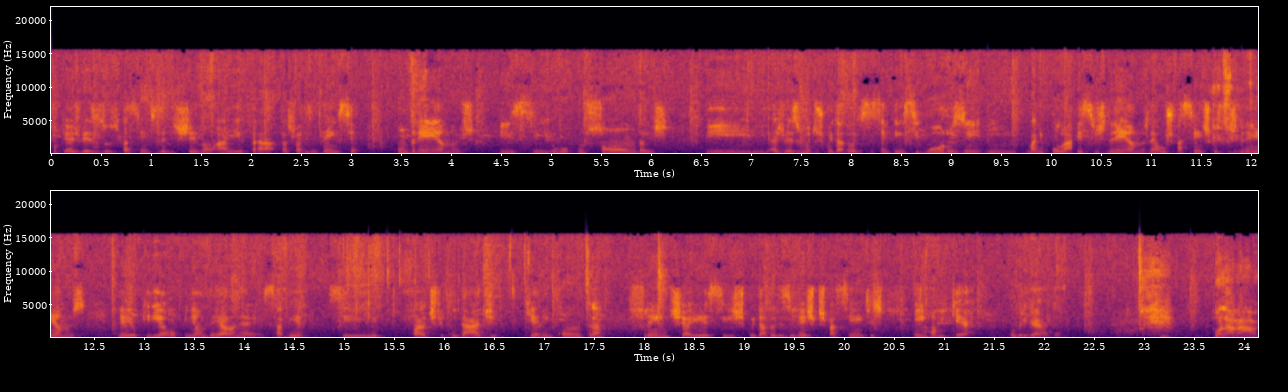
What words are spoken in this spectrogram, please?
porque às vezes os pacientes eles chegam a ir para a sua residência com drenos e se, ou com sondas e às vezes muitos cuidadores se sentem inseguros em, em, manipular esses drenos, né, os pacientes com esses drenos. E aí eu queria a opinião dela, né, saber se qual a dificuldade que ela encontra frente a esses cuidadores e pacientes em home care. Obrigada. Ô, Nana,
